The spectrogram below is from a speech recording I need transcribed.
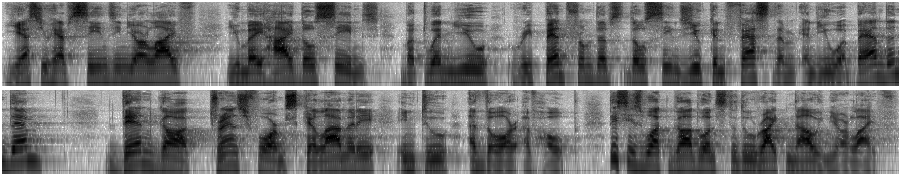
Yes, you have sins in your life. You may hide those sins, but when you repent from those, those sins, you confess them and you abandon them, then God transforms calamity into a door of hope. This is what God wants to do right now in your life.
